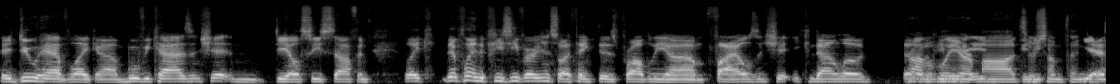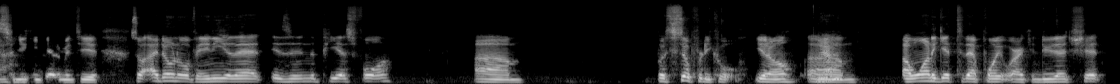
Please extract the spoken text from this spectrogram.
they do have like uh, movie cars and shit and DLC stuff, and like they're playing the PC version. So I think there's probably um, files and shit you can download. Probably or made, mods or can- something. Yes, yeah. and you can get them into you. So I don't know if any of that is in the PS4, um, but still pretty cool. You know, Yeah. um, I want to get to that point where I can do that shit.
